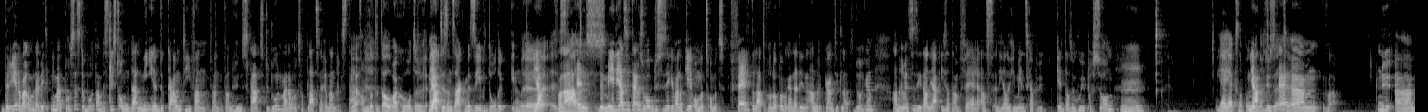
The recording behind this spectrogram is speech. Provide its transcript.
de reden waarom, dat weet ik niet. Maar het proces dat wordt dan beslist om dat niet in de county van, van, van hun staat te doen, maar dat wordt verplaatst naar een andere staat. Ja, omdat het al wat groter... Ja. Het is een zaak met zeven dode kinderen, Ja, eh, voilà. En de media zit daar zo op. Dus ze zeggen van oké, om, het, om het fair te laten verlopen, we gaan dat in een andere county te laten doorgaan. Andere mensen zeggen dan, ja, is dat dan fair als een hele gemeenschap u kent als een goede persoon? Mm. Ja, ja, ik snap je Ja, naartoe dus zet. hè, ja. ehm, voilà. Nu, ehm,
